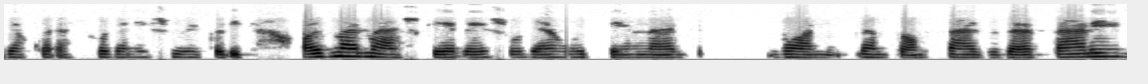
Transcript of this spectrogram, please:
hogy akkor ez hogyan is működik. Az már más kérdés, ugye, hogy tényleg van, nem tudom, százezer tálib,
